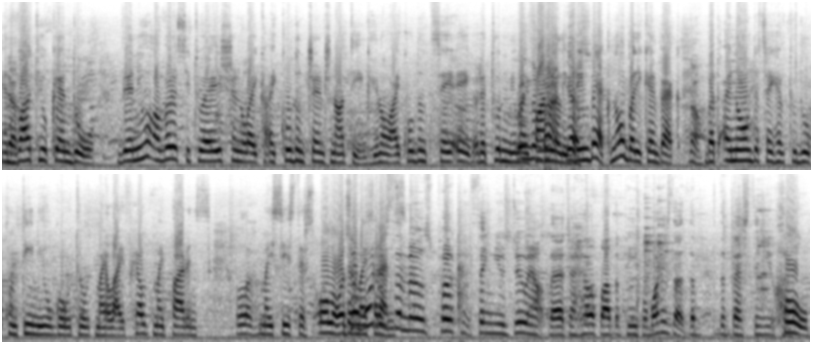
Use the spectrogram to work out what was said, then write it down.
And Yes. what you can do. When you are of situation like I couldn't change nothing, you know, I couldn't say, hey, return me Bring my them back, family, yes. bring back. Nobody came back. No. But I know that I have to do continue, go through my life, help my parents, uh, my sisters, all other So, my friends. So what is the most potent thing you do out there to help other people? What is the, the, the best thing you can hope.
